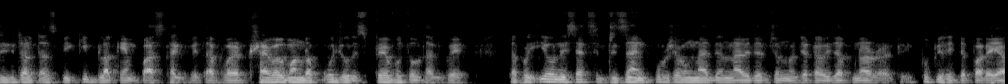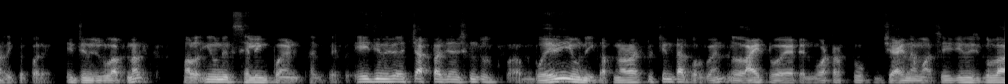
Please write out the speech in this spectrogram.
ডিজিটাল টাচবি কিবলা ক্যাম্পাস থাকবে, তারপরে ট্রাভেল মান্ডপ ওজোর স্প্রে বোতল থাকবে, তারপর ইউনিসেক্স ডিজাইন পুরুষ এবং নারীদের জন্য যেটা ওই যে আপনার টুপি হইতে পারে, ইয়া হইতে পারে, এই জিনিসগুলো আপনার ভালো ইউনিক সেলিং পয়েন্ট থাকবে। এই জিনিস চারটা জিনিস কিন্তু ভেরি ইউনিক আপনারা একটু চিন্তা করবেন লাইট ওয়েট এন্ড ওয়াটারপ্রুফ জাইনাম আছে, এই জিনিসগুলা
